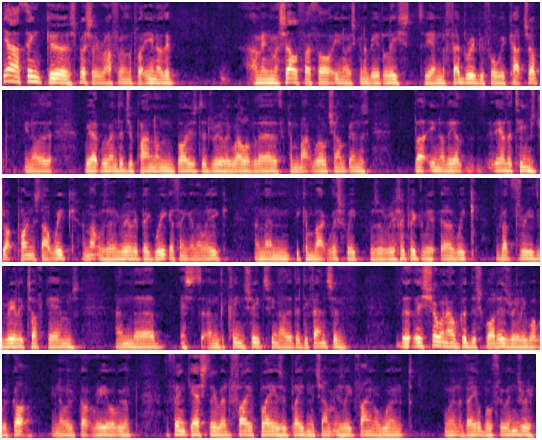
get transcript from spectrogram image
Yeah, I think uh, especially Rafa and the play. You know, they. I mean, myself, I thought you know it's going to be at least the end of February before we catch up. You know, we had, we went to Japan and the boys did really well over there. to Come back world champions, but you know the the other teams dropped points that week, and that was a really big week I think in the league. And then we come back this week was a really big uh, week. We've had three really tough games, and uh, and the clean sheets. You know, the, the defensive. They're showing how good the squad is. Really, what we've got. You know, we've got Rio. We've, I think yesterday we had five players who played in the Champions League final weren't weren't available through injury.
